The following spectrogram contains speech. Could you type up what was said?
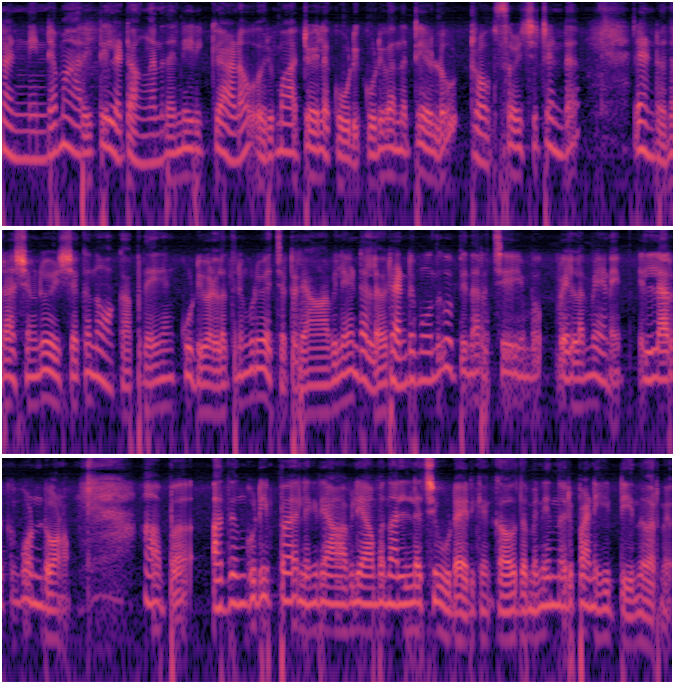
കണ്ണിന്റെ മാറിയിട്ടില്ല കേട്ടോ അങ്ങനെ തന്നെ ഇരിക്കുകയാണ് ഒരു മാറ്റവും ഇല്ല. കൂടിക്കൂടി വന്നിട്ടേ ഉള്ളൂ. ഡ്രോപ്സ് ഒഴിച്ചിട്ടുണ്ട്. രണ്ടു പ്രാവശ്യം കൂടി ഒഴിച്ചൊക്കെ നോക്കാം. അപ്പോഴത്തേ ഞാൻ കുടിവെള്ളത്തിനും കൂടി വെച്ചിട്ട് രാവിലെ ഉണ്ടല്ലോ. രണ്ട് മൂന്ന് കുപ്പി നിറച്ച് കഴിയുമ്പോൾ വെള്ളം വേണേ. എല്ലാവർക്കും കൊണ്ടുപോകണം അപ്പോൾ അതും കൂടി ഇപ്പോൾ അല്ലെങ്കിൽ രാവിലെ ആകുമ്പോൾ നല്ല ചൂടായിരിക്കും. ഗൗതമന് ഇന്നൊരു പണി കിട്ടിയെന്ന് പറഞ്ഞു.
